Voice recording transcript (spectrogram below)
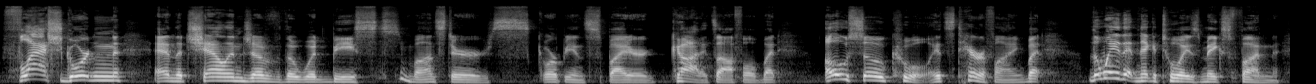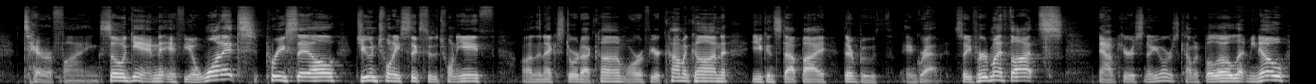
Flash Gordon and the challenge of the wood beast, monster, scorpion, spider. God, it's awful, but oh so cool. It's terrifying, but the way that NECA Toys makes fun terrifying. So again, if you want it, pre-sale June 26th through the 28th on thenecastore.com, or if you're Comic-Con, you can stop by their booth and grab it. So you've heard my thoughts. Now I'm curious to know yours. Comment below, let me know.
